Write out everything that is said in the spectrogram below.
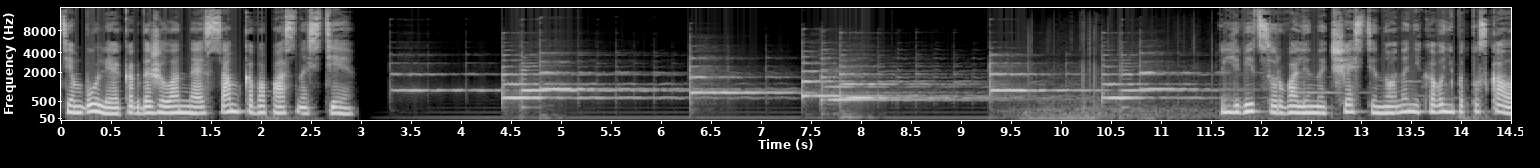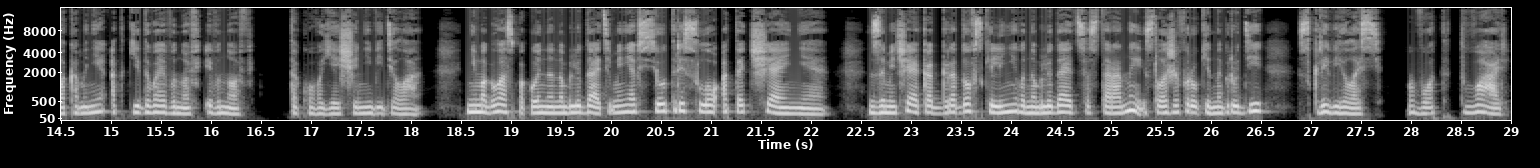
Тем более, когда желанная самка в опасности. Львицу рвали на части, но она никого не подпускала ко мне, откидывая вновь и вновь. Такого я еще не видела. Не могла спокойно наблюдать, меня все трясло от отчаяния. Замечая, как Градовский лениво наблюдает со стороны, сложив руки на груди, скривилась. Вот тварь!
